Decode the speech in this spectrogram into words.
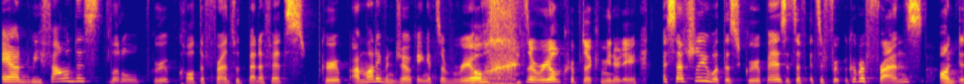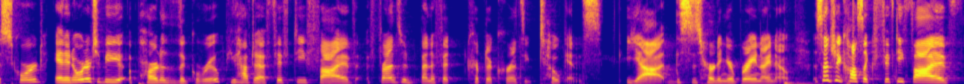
and we found this little group called the Friends with Benefits group. I'm not even joking. It's a real it's a real crypto community. Essentially what this group is, it's a it's a group of friends on Discord, and in order to be a part of the group, you have to have 55 friends with benefit cryptocurrency tokens yeah, this is hurting your brain. I know. Essentially, costs like 55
